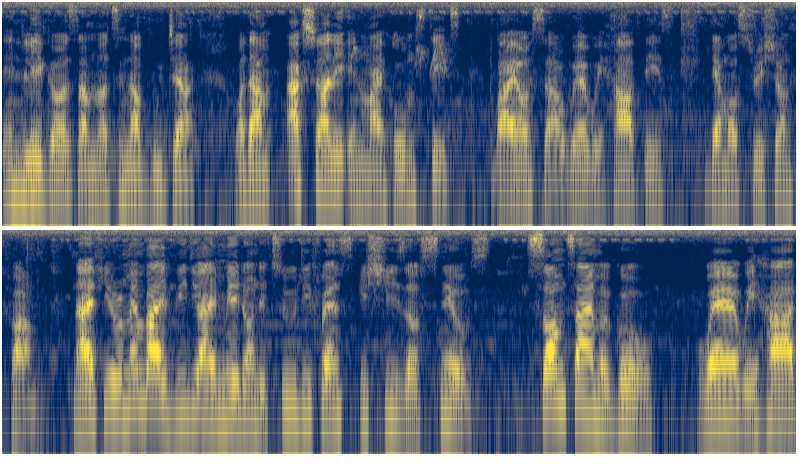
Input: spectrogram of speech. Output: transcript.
in Lagos, I'm not in Abuja, but I'm actually in my home state, Bayelsa, where we have this demonstration farm. Now, if you remember a video I made on the two different species of snails some time ago, where we had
